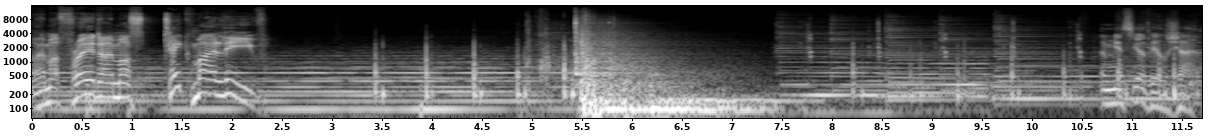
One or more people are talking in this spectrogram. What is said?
I'm afraid I must take my leave. Uh, Monsieur Vergennes,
